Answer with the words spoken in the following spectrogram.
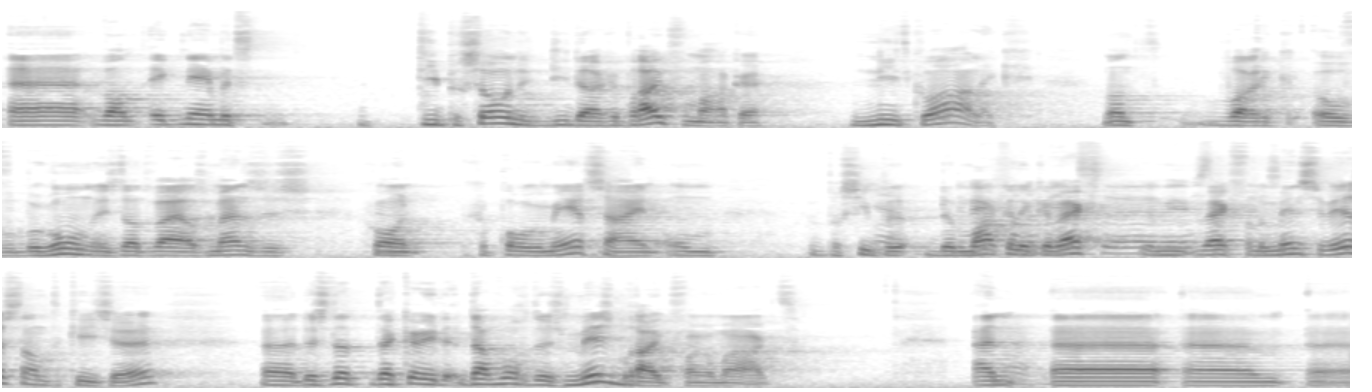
eh, want ik neem het, die personen die daar gebruik van maken, niet kwalijk. Want waar ik over begon, is dat wij als mensen dus gewoon geprogrammeerd zijn om in principe Ja, de, de weg makkelijke van de weg, minste van de minste weerstand te kiezen. Eh, dus dat, daar, kun je, daar wordt dus misbruik van gemaakt. En eh, ehm, eh,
